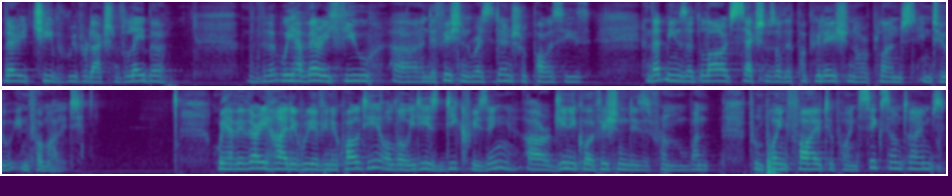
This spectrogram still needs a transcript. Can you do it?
very cheap reproduction of labor. We have very few uh, and efficient residential policies, and that means that large sections of the population are plunged into informality. We have a very high degree of inequality, although it is decreasing. Our Gini coefficient is from, one, from 0.5 to 0.6 sometimes.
